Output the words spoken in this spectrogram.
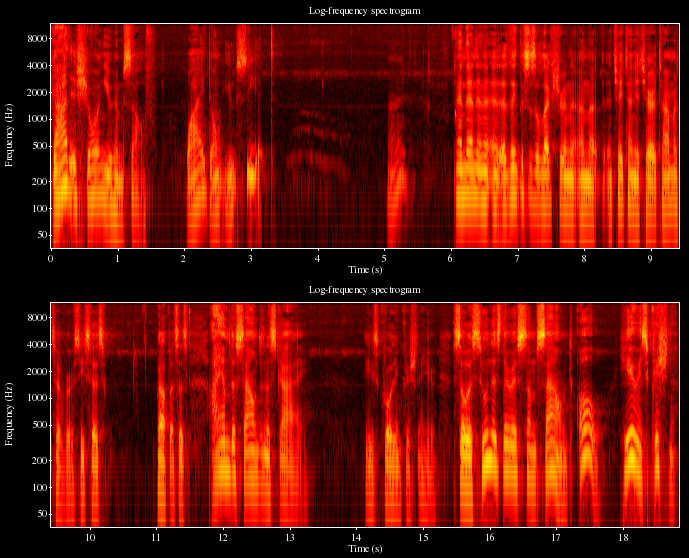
God is showing you Himself. Why don't you see it? Right? And then I think this is a lecture in the, on the Chaitanya Charitamrita verse. He says, Prabhupada says, I am the sound in the sky. He's quoting Krishna here. So as soon as there is some sound, oh, here is Krishna.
